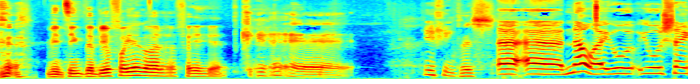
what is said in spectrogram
25 de Abril foi agora. Foi... É... Enfim. Uh, uh, não, eu, eu achei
